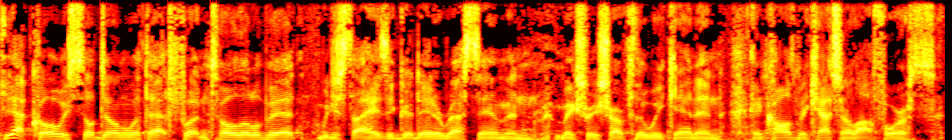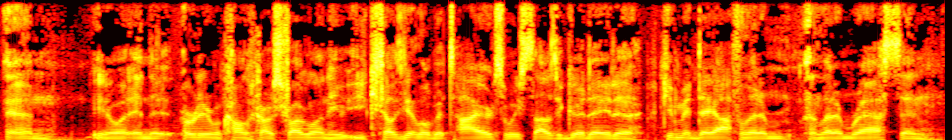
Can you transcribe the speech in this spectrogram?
Yeah, Cole, we're still dealing with that foot and toe a little bit. We just thought, hey, it's a good day to rest him and make sure he's sharp for the weekend. And, and Colin's been catching a lot for us. And, you know, in the earlier when Colin's car was struggling, he, you could tell he's getting a little bit tired. So we just thought it was a good day to give him a day off and let him and let him rest. And,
